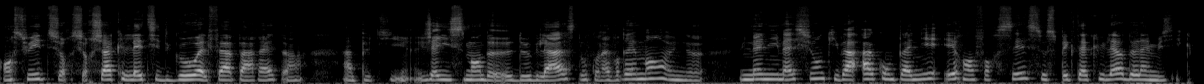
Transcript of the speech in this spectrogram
Ensuite, sur, sur chaque Let It Go, elle fait apparaître un, un petit jaillissement de, de glace. Donc on a vraiment une, une animation qui va accompagner et renforcer ce spectaculaire de la musique.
